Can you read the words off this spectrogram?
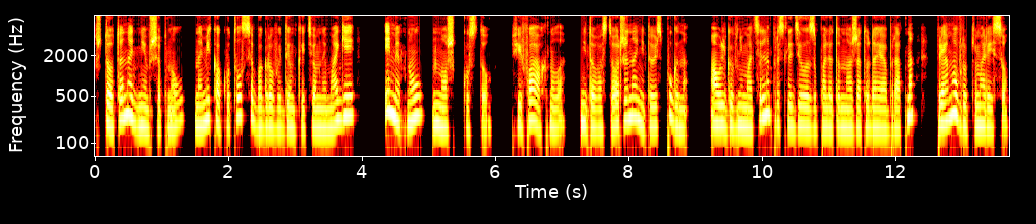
что-то над ним шепнул, на миг окутался багровой дымкой темной магии и метнул нож к кусту. Фифа ахнула. Не то восторженно, не то испуганно. А Ольга внимательно проследила за полетом ножа туда и обратно, прямо в руки Марису,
